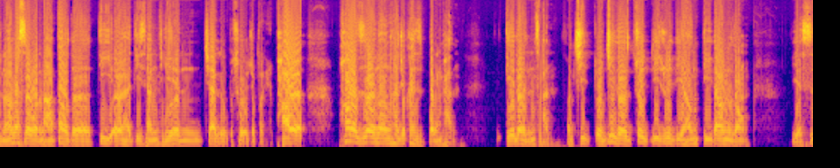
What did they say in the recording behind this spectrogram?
然后那时候我拿到的第二还第三天价格不错，我就把它抛了。抛了之后呢，它就开始崩盘，跌得很惨。我记我记得最低最低好像低到那种也是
